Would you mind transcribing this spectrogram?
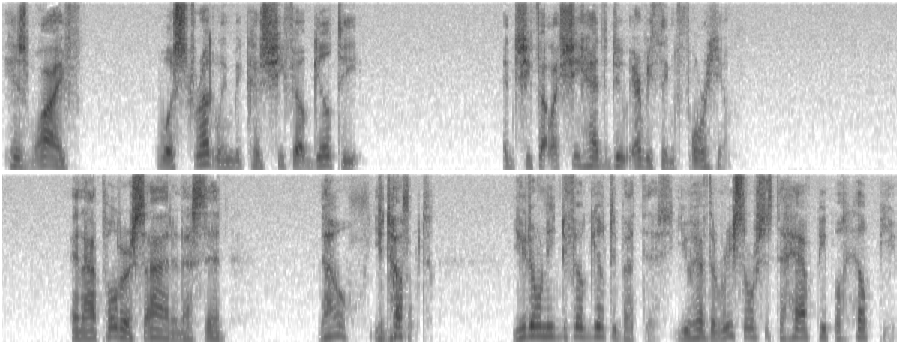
his wife was struggling because she felt guilty and she felt like she had to do everything for him. And I pulled her aside and I said, No, you don't. You don't need to feel guilty about this. You have the resources to have people help you.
